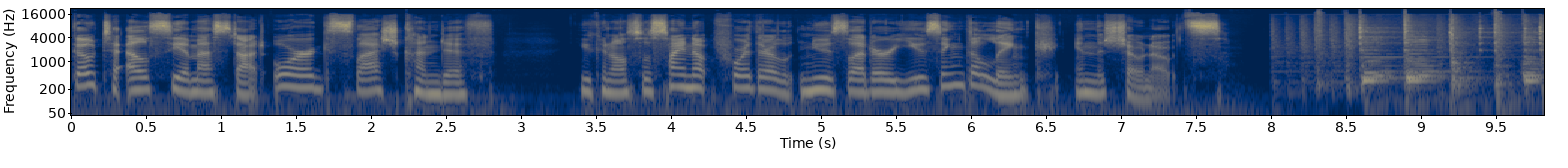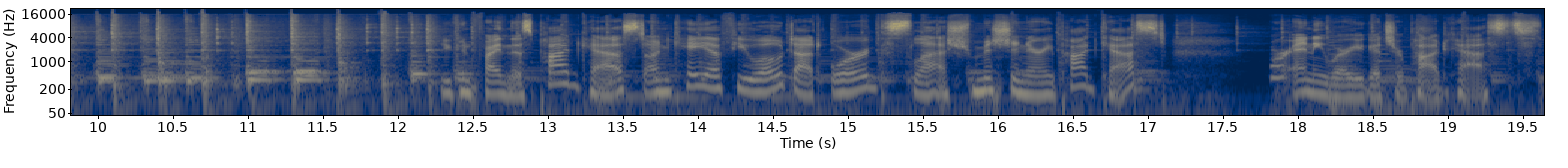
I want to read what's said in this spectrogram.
go to lcms.org slash Cundiff. You can also sign up for their newsletter using the link in the show notes. You can find this podcast on kfuo.org slash missionary podcast or anywhere you get your podcasts.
